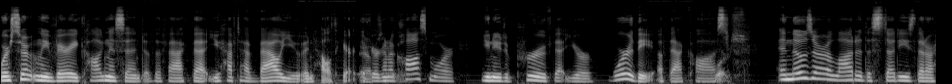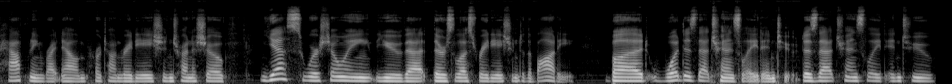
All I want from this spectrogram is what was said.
We're certainly very cognizant of the fact that you have to have value in healthcare. If you're going to cost more, you need to prove that you're worthy of that cost. Of and those are a lot of the studies that are happening right now in proton radiation, trying to show yes, we're showing you that there's less radiation to the body. But what does that translate into? Does that translate into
